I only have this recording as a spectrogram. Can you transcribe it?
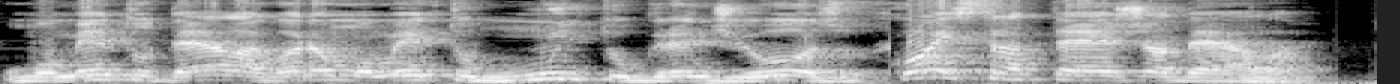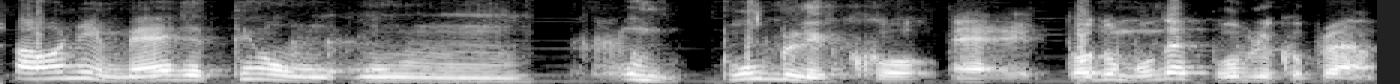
O momento dela agora é um momento muito grandioso. Qual a estratégia dela? A Unimed tem um, um um público, é, todo mundo é público para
